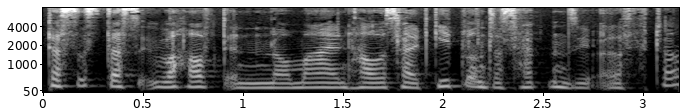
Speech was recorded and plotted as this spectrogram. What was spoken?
dass es das überhaupt in einem normalen Haushalt gibt und das hatten sie öfter,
